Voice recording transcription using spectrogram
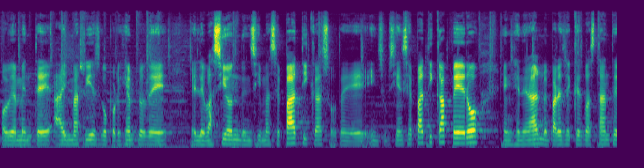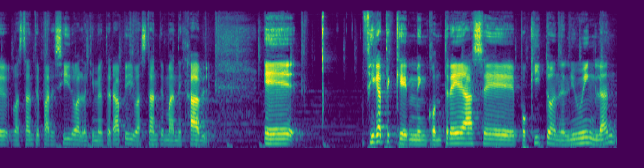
obviamente hay más riesgo, por ejemplo, de elevación de enzimas hepáticas o de insuficiencia hepática, pero en general me parece que es bastante, bastante parecido a la quimioterapia y bastante manejable. Eh, Fíjate que me encontré hace poquito en el New England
